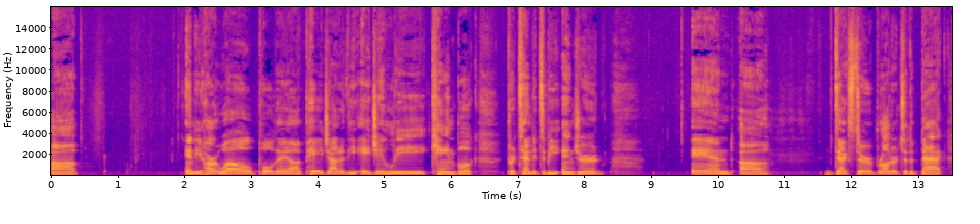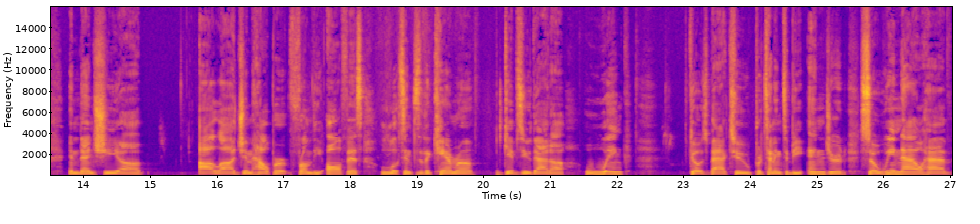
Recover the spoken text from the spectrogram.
Uh, Indi Hartwell pulled a uh, page out of the AJ Lee Kane book, pretended to be injured, and uh, Dexter brought her to the back, and then she, uh, a la Jim Halpert from The Office, looks into the camera, gives you that uh, wink, goes back to pretending to be injured. So we now have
